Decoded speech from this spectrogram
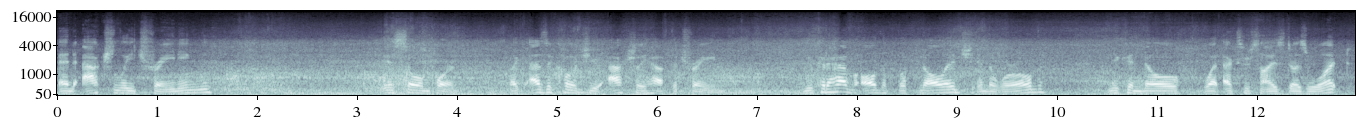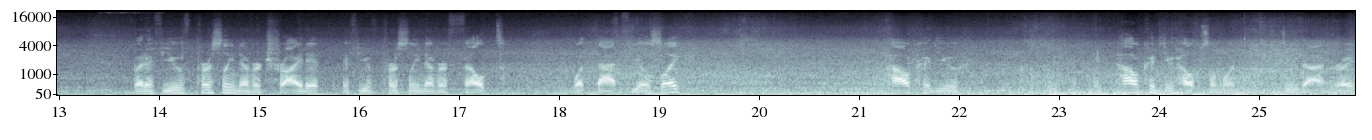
and actually training is so important. Like as a coach, you actually have to train. You could have all the book knowledge in the world. You can know what exercise does what. But if you've personally never tried it, if you've personally never felt what that feels like, how could you how could you help someone do that, right?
